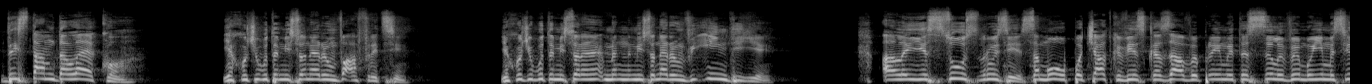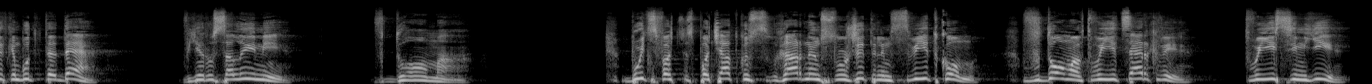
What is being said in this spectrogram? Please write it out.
десь там далеко. Я хочу бути місіонером в Африці. Я хочу бути місіонером в Індії. Але Ісус, друзі, з самого початку Він сказав: ви приймете сили, ви моїми свідками будете де? В Єрусалимі, вдома. Будь спочатку гарним служителем, свідком вдома, в твоїй церкві, твоїй сім'ї,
